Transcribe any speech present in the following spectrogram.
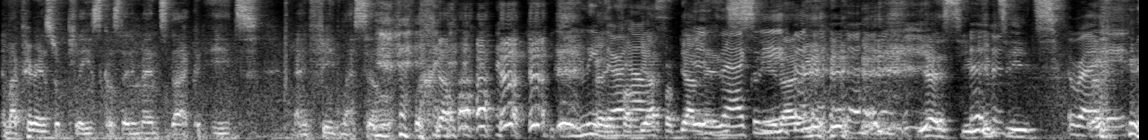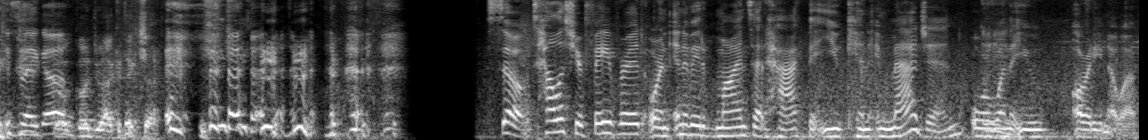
And my parents were pleased because they meant that I could eat and feed myself. Leave their from house. Their, from their lens, exactly. you know I mean? yes, you get to eat. right. It's like, oh. Go, oh. go do architecture. So tell us your favorite or an innovative mindset hack that you can imagine or one that you already know of.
